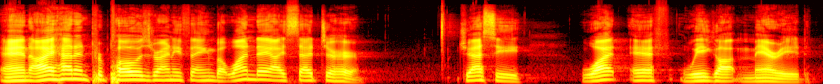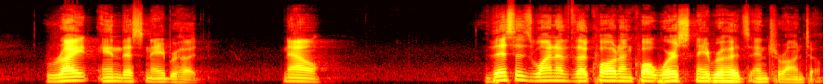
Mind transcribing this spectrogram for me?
And I hadn't proposed or anything, but one day I said to her, Jessie, what if we got married right in this neighborhood. Now, this is one of the quote unquote worst neighborhoods in Toronto.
